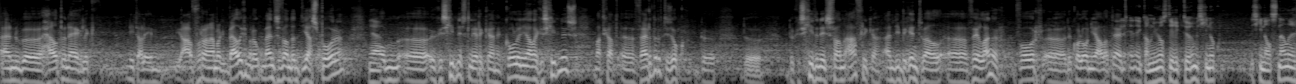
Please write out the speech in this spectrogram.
en we helpen eigenlijk niet alleen ja, voornamelijk Belgen, maar ook mensen van de diaspora, ja. om uh, een geschiedenis te leren kennen. Koloniale geschiedenis, maar het gaat uh, verder. Het is ook de, de, de, geschiedenis van Afrika. En die begint wel uh, veel langer voor de koloniale tijd. En ik kan nu als directeur misschien ook misschien al sneller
